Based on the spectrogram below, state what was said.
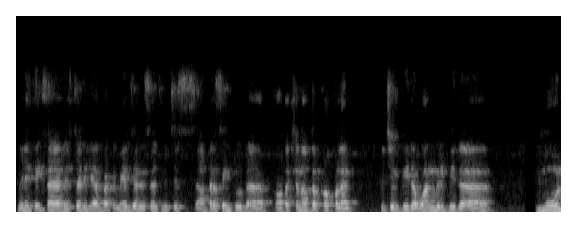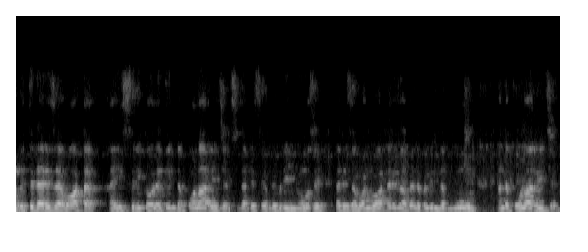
many things I have listed here, but the major research which is addressing to the production of the propellant, which will be the one will be the moon with there is a water ice regolith in the polar regions that is everybody knows it. That is the one water is available in the moon and the polar region.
